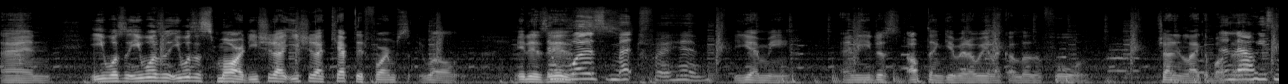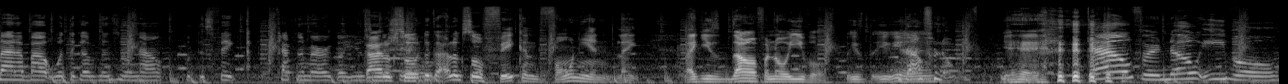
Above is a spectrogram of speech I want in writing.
And he wasn't. He wasn't. He wasn't smart. He should have. He should have kept it for him. Well, it is It his. was meant for him. You get me? And he just upped and give it away like a little fool. Which I didn't like about and that. now he's mad about what the government's doing now with this fake Captain America using guy the looks so. The guy looks so fake and phony and like, like he's down for no evil. He's you know, Down for no Evil. Yeah. down for no evil.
